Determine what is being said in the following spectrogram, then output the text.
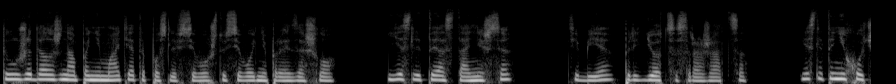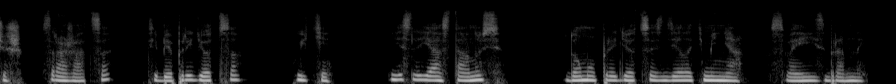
Ты уже должна понимать это после всего, что сегодня произошло. Если ты останешься, тебе придется сражаться. Если ты не хочешь сражаться, тебе придется уйти. Если я останусь, дому придется сделать меня своей избранной.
